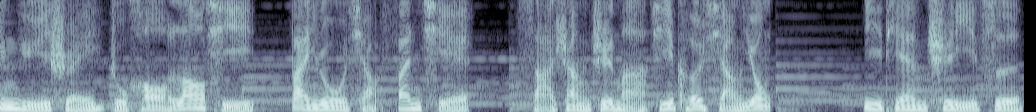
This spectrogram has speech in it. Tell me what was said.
清鱼水煮后捞起，拌入小番茄，撒上芝麻即可享用。一天吃一次，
